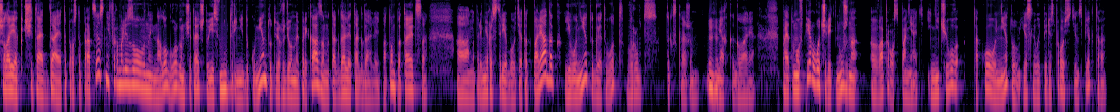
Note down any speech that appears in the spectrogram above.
человек считает, да, это просто процесс неформализованный, налоговый орган считает, что есть внутренний документ, утвержденный приказом и так далее, и так далее. И потом пытается, а, например, истребовать этот порядок, его нет, и говорит, вот врут, так скажем, угу. мягко говоря. Поэтому в первую очередь нужно э, вопрос понять. И ничего такого нету, если вы переспросите инспектора,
